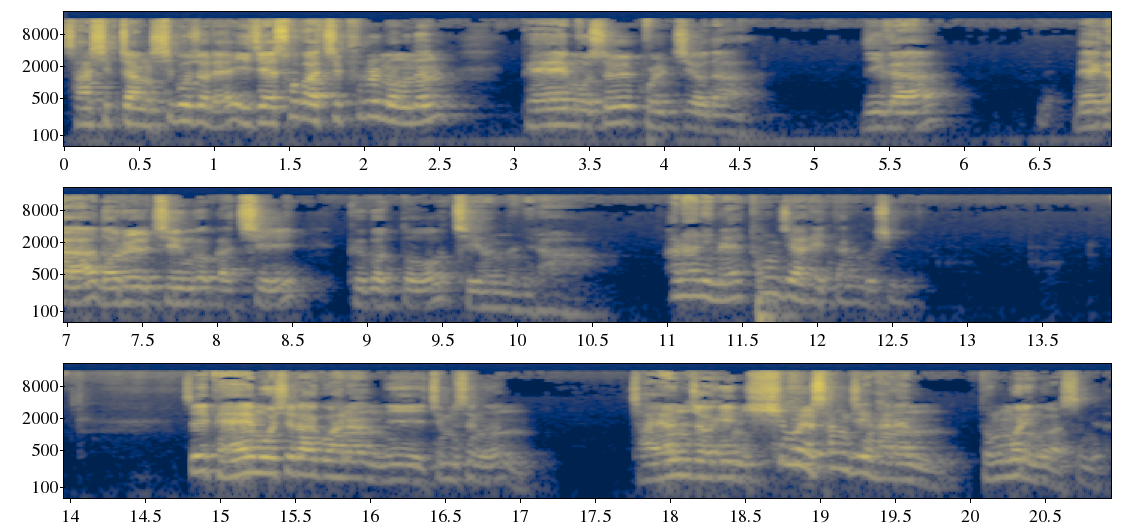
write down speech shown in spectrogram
40장 15절에 이제 소같이 풀을 먹는 배의 못을 볼지어다. 네가 내가 너를 지은 것 같이 그것도 지었느니라. 하나님의 통제 아래 있다는 것입니다. 이 베모시라고 하는 이 짐승은 자연적인 힘을 상징하는 동물인 것 같습니다.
